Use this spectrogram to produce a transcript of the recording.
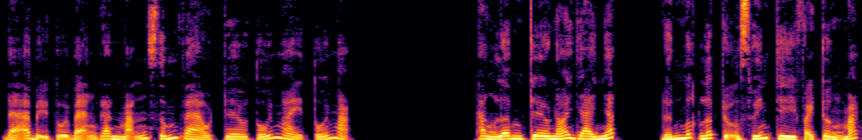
đã bị tụi bạn ranh mảnh xúm vào treo tối mày tối mặt. Thằng Lâm treo nói dài nhách, đến mức lớp trưởng Xuyến Chi phải trừng mắt.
